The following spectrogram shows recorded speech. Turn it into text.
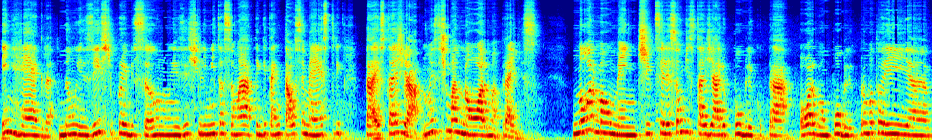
em regra, não existe proibição, não existe limitação, ah, tem que estar em tal semestre para estagiar. Não existe uma norma para isso. Normalmente, seleção de estagiário público para órgão público, promotoria,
